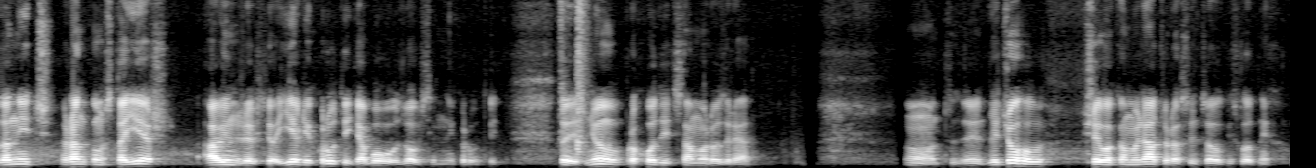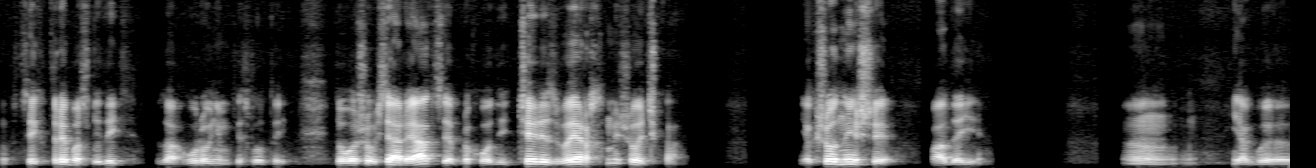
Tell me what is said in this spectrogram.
за ніч ранком стаєш, а він вже все, єлі крутить або зовсім не крутить. Тобто в нього проходить саморозряд. От. е, Для чого ще в акумуляторах світлово-кислотних цих треба слідити за уровнем кислоти. Тому що вся реакція проходить через верх мішочка. Якщо нижче падає е, якби,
